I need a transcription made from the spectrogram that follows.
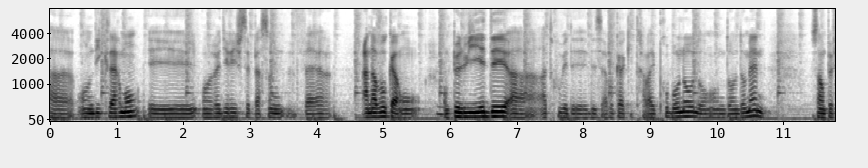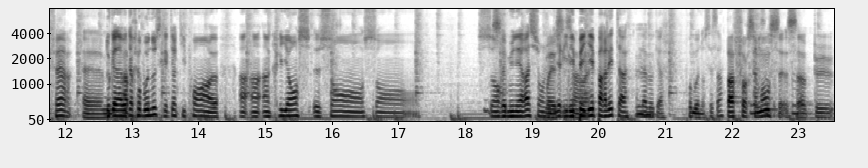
euh, on le dit clairement et on redirige ces personnes vers un avocat. On, on peut lui aider à, à trouver des, des avocats qui travaillent pro bono dans, dans le domaine. Ça, on peut faire. Euh, Donc un avocat après- pro bono, c'est quelqu'un qui prend euh, un, un- un client euh, sans, sans, sans rémunération. Je veux Ouais, dire, il est payé ouais. par l'État, Mhm. l'avocat pro bono, c'est ça? Pas forcément, Non, ça, peut.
